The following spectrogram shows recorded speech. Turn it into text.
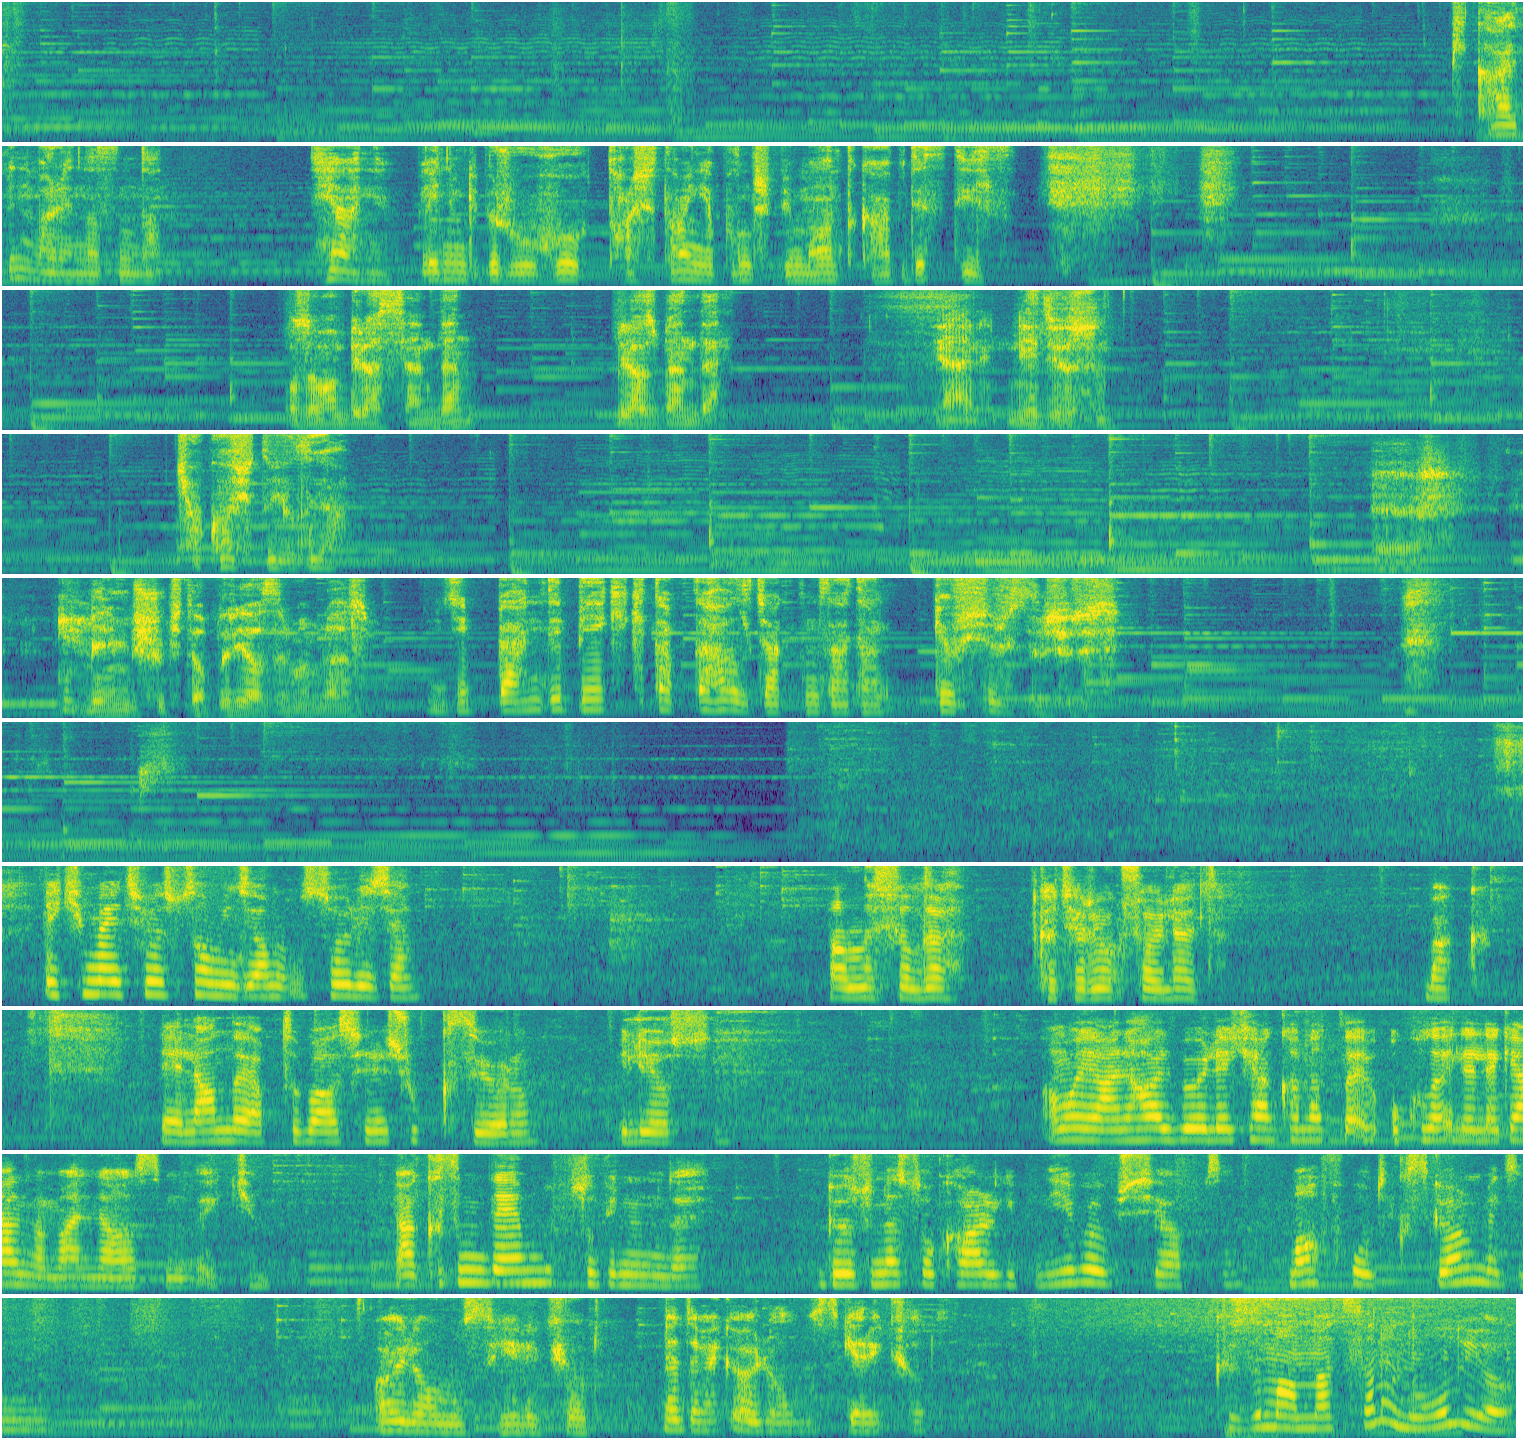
Bir kalbin var en azından. Yani benim gibi ruhu taştan yapılmış bir mantık abidesi değilsin. O zaman biraz senden, biraz benden. Yani ne diyorsun? Çok hoş duyuluyor. Benim şu kitapları yazdırmam lazım. Ben de bir iki kitap daha alacaktım zaten. Görüşürüz. Görüşürüz. Ekim'e içime tutamayacağım, söyleyeceğim. Anlaşıldı. Kaçarı yok söyle hadi. Bak, Leyla'nın da yaptığı bazı şeylere çok kızıyorum. Biliyorsun. Ama yani hal böyleyken kanatla okula el ele gelmemen lazımdı Ekim. Ya kızım da en mutlu gününde. Gözüne sokar gibi. Niye böyle bir şey yaptın? Mahvoldu kız görmedin mi? Öyle olması gerekiyordu. Ne demek öyle olması gerekiyordu? Kızım anlatsana ne oluyor?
